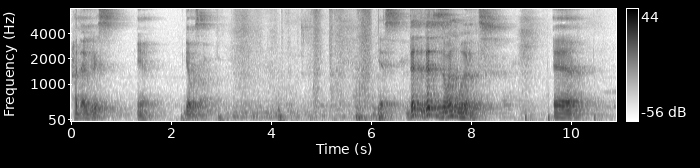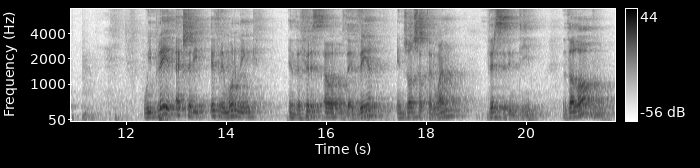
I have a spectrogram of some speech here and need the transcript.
حد قال جريس؟ يا إجابة صح Yes, that, that is the one word. Uh, we pray it actually every morning in the first hour of the Agpeya in John chapter 1, verse 17. The law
